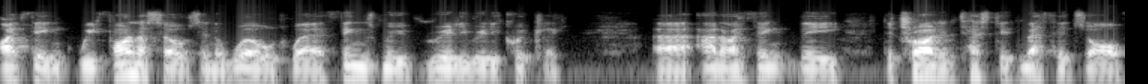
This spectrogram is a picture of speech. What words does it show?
I think we find ourselves in a world where things move really, really quickly. Uh, and I think the the tried and tested methods of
